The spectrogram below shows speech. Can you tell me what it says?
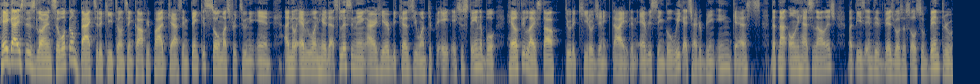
Hey guys, this is Lawrence. So welcome back to the Ketones and Coffee podcast and thank you so much for tuning in. I know everyone here that's listening are here because you want to create a sustainable, healthy lifestyle through the ketogenic diet. And every single week I try to bring in guests that not only has knowledge, but these individuals has also been through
